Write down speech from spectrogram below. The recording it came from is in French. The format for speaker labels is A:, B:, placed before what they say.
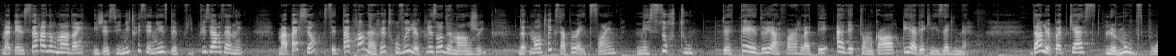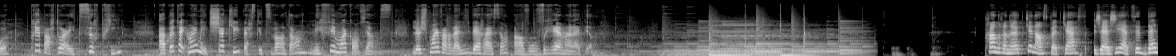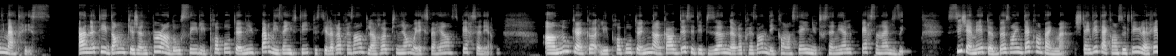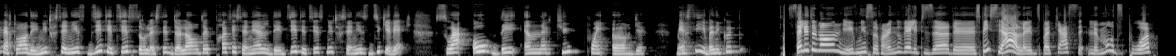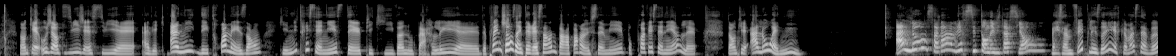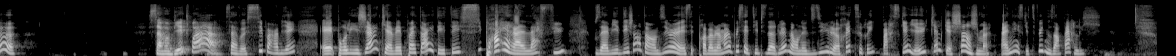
A: Je m'appelle Sarah Normandin et je suis nutritionniste depuis plusieurs années. Ma passion, c'est d'apprendre à retrouver le plaisir de manger, de te montrer que ça peut être simple, mais surtout de t'aider à faire la paix avec ton corps et avec les aliments. Dans le podcast Le maudit poids, prépare-toi à être surpris, à peut-être même être choqué par ce que tu vas entendre, mais fais-moi confiance. Le chemin vers la libération en vaut vraiment la peine. Prendre note que dans ce podcast, j'agis à titre d'animatrice. À noter donc que je ne peux endosser les propos tenus par mes invités puisqu'ils représentent leur opinion et expérience personnelle. En aucun cas, les propos tenus dans le cadre de cet épisode ne représentent des conseils nutritionnels personnalisés. Si jamais tu as besoin d'accompagnement, je t'invite à consulter le répertoire des nutritionnistes diététistes sur le site de l'Ordre professionnel des diététistes nutritionnistes du Québec, soit odnq.org. Merci et bonne écoute. Salut tout le monde, bienvenue sur un nouvel épisode euh, spécial euh, du podcast Le Maudit Poids. Donc euh, aujourd'hui, je suis avec Annie des Trois Maisons, qui est nutritionniste puis qui va nous parler de plein de choses intéressantes par rapport à un sommet pour professionnels. Donc allô Annie.
B: Allô Sarah, merci de ton invitation.
A: Ben ça me fait plaisir. Comment ça va?
B: Ça va bien, toi?
A: Ça va super bien. Et pour les gens qui avaient peut-être été super à l'affût, vous aviez déjà entendu euh, probablement un peu cet épisode-là, mais on a dû le retirer parce qu'il y a eu quelques changements. Annie, est-ce que tu peux nous en parler?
